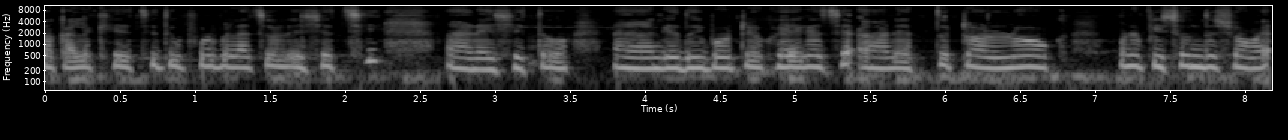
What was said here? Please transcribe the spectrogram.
সকালে খেয়েছি, দুপুরবেলা চলে এসেছি। আর এসে তো আগে দুই বৈঠক হয়ে গেছে। আর এতটা লোক মানে পিছন দিয়ে সবাই।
